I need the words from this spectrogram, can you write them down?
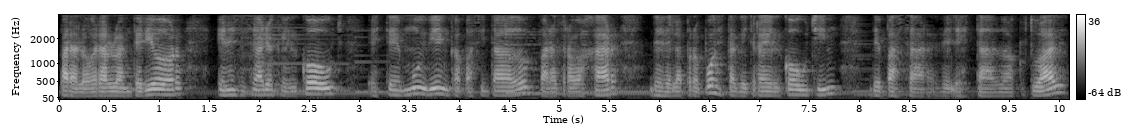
Para lograr lo anterior, es necesario que el coach esté muy bien capacitado para trabajar desde la propuesta que trae el coaching de pasar del estado actual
